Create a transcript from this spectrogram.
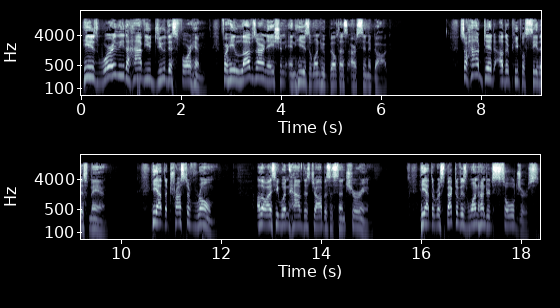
He is worthy to have you do this for him, for he loves our nation, and he is the one who built us our synagogue. So, how did other people see this man? He had the trust of Rome. Otherwise, he wouldn't have this job as a centurion. He had the respect of his 100 soldiers.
